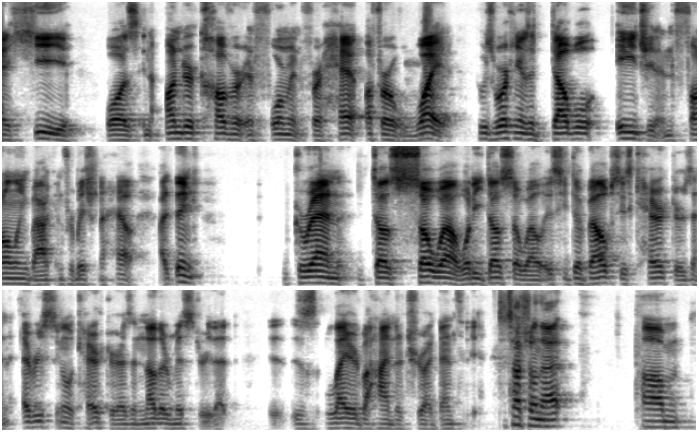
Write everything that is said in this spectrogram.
and he was an undercover informant for he- uh, for White, who was working as a double agent and funneling back information to Hale. I think Gren does so well. What he does so well is he develops these characters, and every single character has another mystery that is layered behind their true identity. to touch on that, um,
